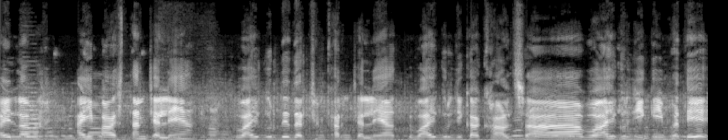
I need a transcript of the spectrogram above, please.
ਪਹਿਲਾਂ ਅਸੀਂ ਪਾਕਿਸਤਾਨ ਚੱਲੇ ਆ ਵਾਹਿਗੁਰੂ ਦੇ ਦਰਸ਼ਨ ਕਰਨ ਚੱਲੇ ਆ ਤੇ ਵਾਹਿਗੁਰੂ ਜੀ ਕਾ ਖਾਲਸਾ ਵਾਹਿਗੁਰੂ ਜੀ ਕੀ ਫਤਿਹ।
